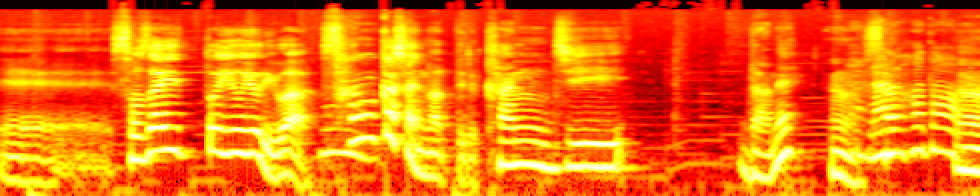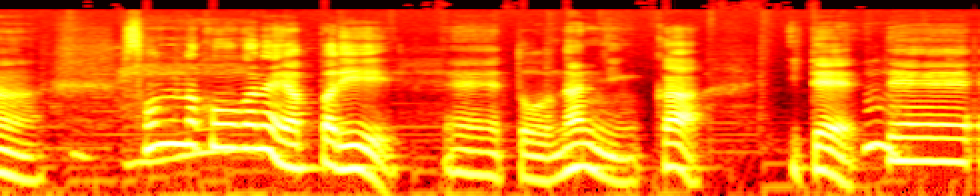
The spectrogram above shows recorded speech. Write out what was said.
えー素材というよりはうん。参加者になってる感じだね。うん、なるほど、うん、そんな子がねやっぱり、えー、と何人かいて、うん。で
